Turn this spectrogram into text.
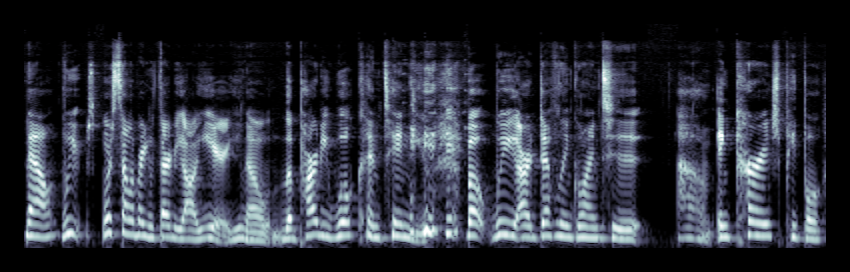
Now, we, we're celebrating 30 all year. You know, the party will continue, but we are definitely going to um, encourage people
